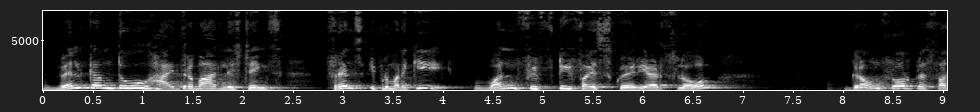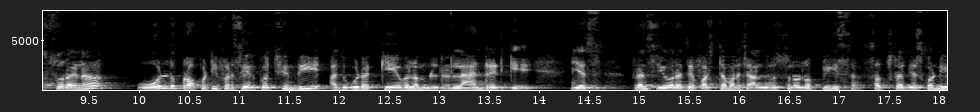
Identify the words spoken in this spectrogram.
Welcome to Hyderabad listings. Friends ఇప్పుడు మనకి వన్ ఫిఫ్టీ ఫైవ్ స్క్వేర్ యార్డ్స్లో ground floor plus first floor అయిన ఓల్డ్ ప్రాపర్టీ ఫర్ సేల్కి వచ్చింది. అది కూడా కేవలం ల్యాండ్ రేట్కే. ఎస్ ఫ్రెండ్స్ ఎవరైతే ఫస్ట్ టైం మన ఛానల్ చూస్తున్నారో ప్లీజ్ సబ్స్క్రైబ్ చేసుకోండి.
